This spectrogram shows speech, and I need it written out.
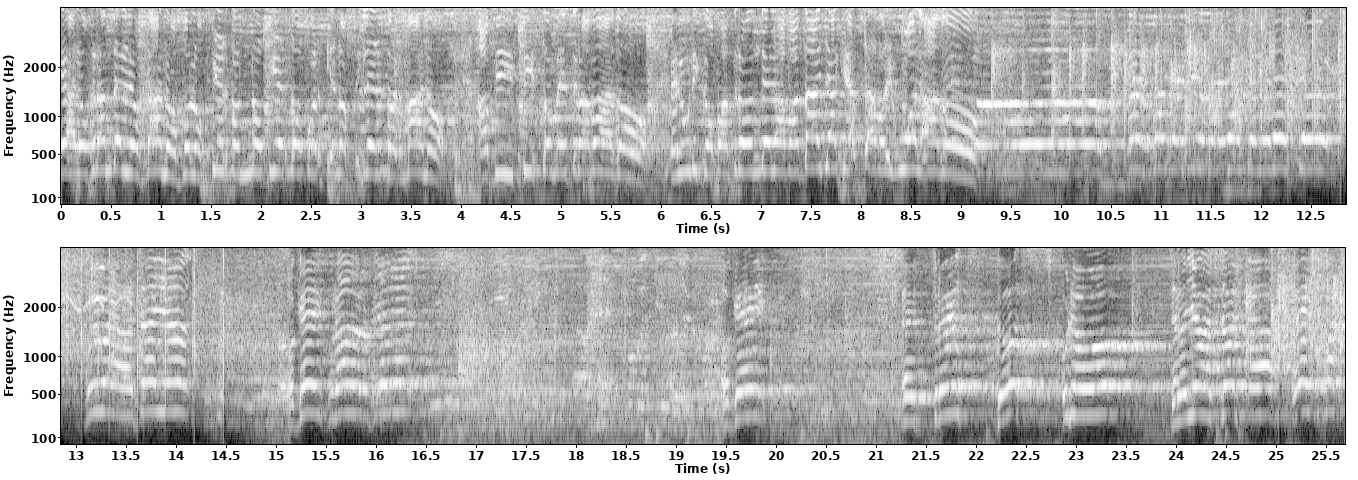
Porque a los grandes los gano, con los pierdos no pierdo porque no soy lerdo hermano. Habéis visto me he trabado, el único patrón de la batalla que ha estado igualado. ¡Eh! ¡Muy buena batalla! Ok, jurado, ¿lo tiene? Ok. En 3, 2, 1. Se lo lleva. ¡Eh, para el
